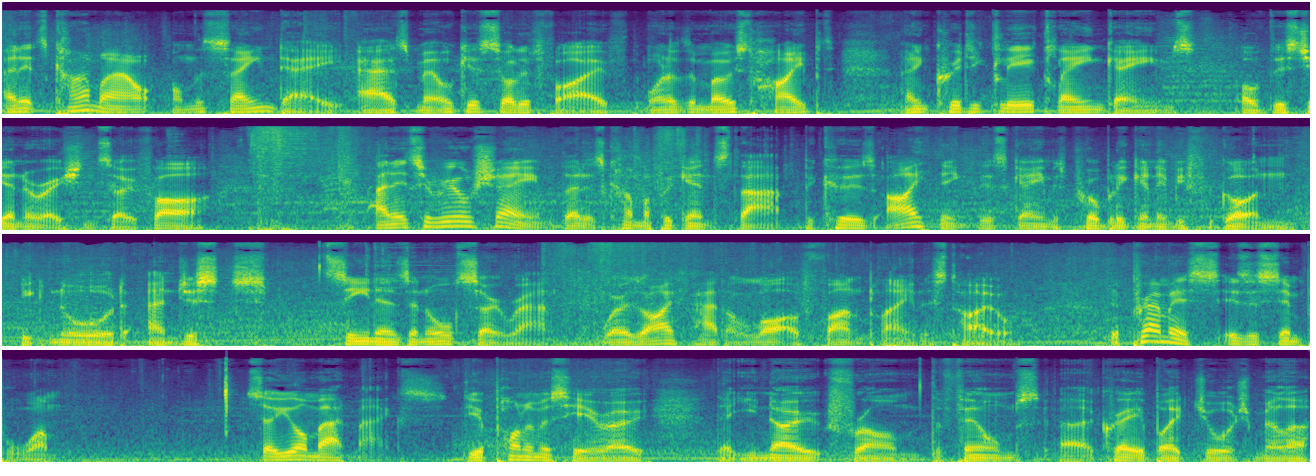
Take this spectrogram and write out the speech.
And it's come out on the same day as Metal Gear Solid 5, one of the most hyped and critically acclaimed games of this generation so far. And it's a real shame that it's come up against that because I think this game is probably going to be forgotten, ignored, and just seen as an also ran, whereas I've had a lot of fun playing this title. The premise is a simple one. So you're Mad Max, the eponymous hero that you know from the films uh, created by George Miller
